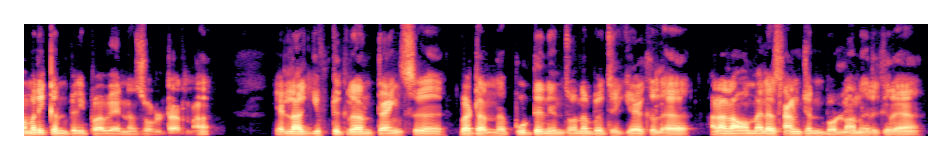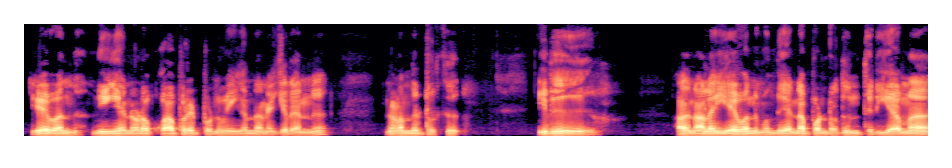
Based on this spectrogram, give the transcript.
அமெரிக்கன் பெரியப்பாவே என்ன சொல்லிட்டாருன்னா எல்லா கிஃப்ட்டுக்குலாம் தேங்க்ஸு பட் அந்த பூட்டின் சொன்ன பேச்சை கேட்கல. அதனால் அவன் மேலே சாங்ஷன் போடலான்னு இருக்கிறேன். ஏவன் நீங்கள் என்னோட கோஆப்ரேட் பண்ணுவீங்கன்னு நினைக்கிறேன்னு நடந்துகிட்ருக்கு இது அதனால் ஏவன் வந்து என்ன பண்ணுறதுன்னு தெரியாமல்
